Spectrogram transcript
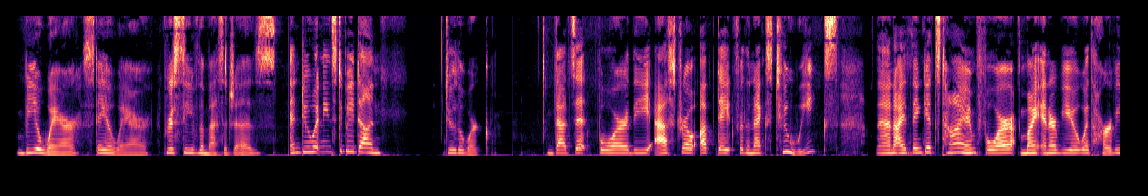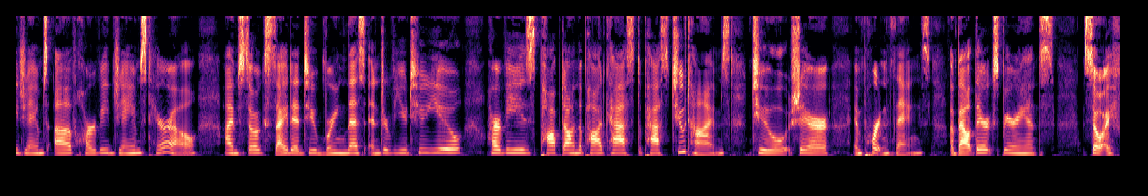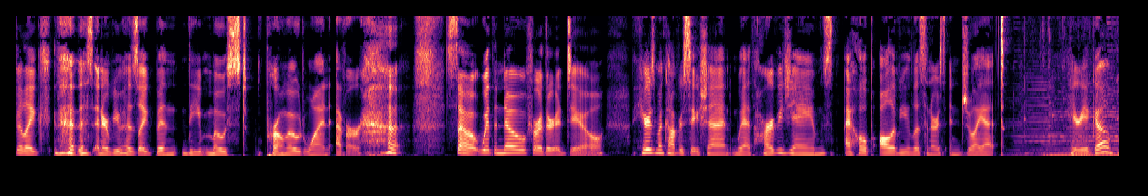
Be aware, stay aware, receive the messages, and do what needs to be done. Do the work. That's it for the Astro update for the next two weeks. And I think it's time for my interview with Harvey James of Harvey James Tarot. I'm so excited to bring this interview to you. Harvey's popped on the podcast the past two times to share important things about their experience so I feel like this interview has like been the most promoed one ever. so with no further ado, here's my conversation with Harvey James. I hope all of you listeners enjoy it. Here you go.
